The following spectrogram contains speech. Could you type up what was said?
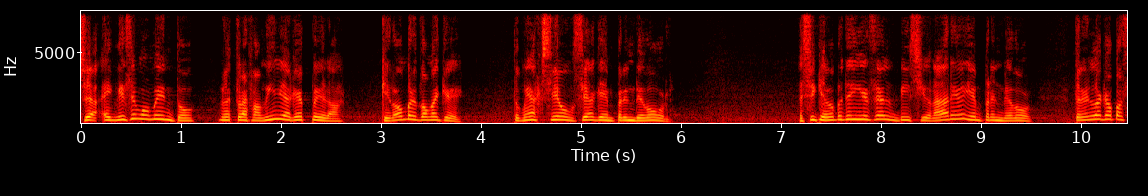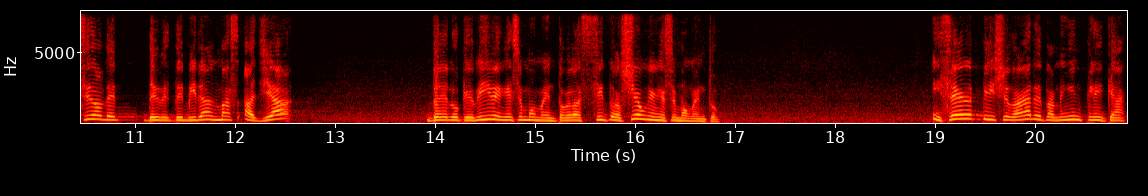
sea, en ese momento, nuestra familia, ¿qué espera? Que el hombre tome qué? Tome acción, sea que emprendedor. Así que el hombre tiene que ser visionario y emprendedor tener la capacidad de, mirar más allá de lo que vive en ese momento, de la situación en ese momento. Y ser visionario también implica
